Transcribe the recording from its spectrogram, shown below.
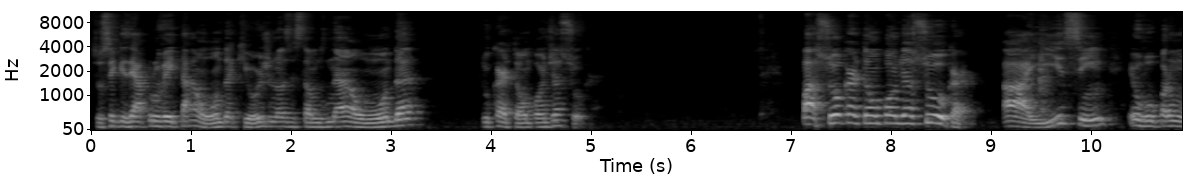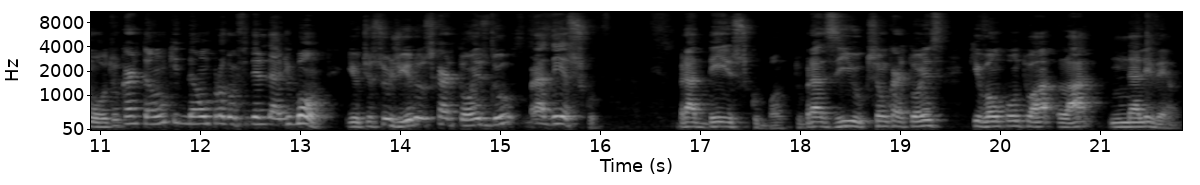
Se você quiser aproveitar a onda, que hoje nós estamos na onda do cartão Pão de Açúcar. Passou o cartão Pão de Açúcar. Aí sim eu vou para um outro cartão que dá um programa de fidelidade bom. E eu te sugiro os cartões do Bradesco. Bradesco, Banco do Brasil, que são cartões que vão pontuar lá na Livelo.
